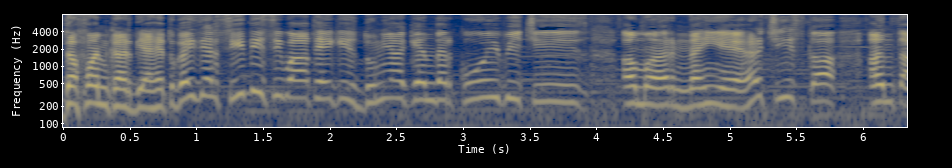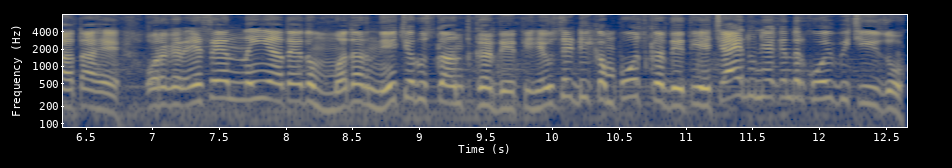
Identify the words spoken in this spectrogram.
दफन कर दिया है। तो गाइज़ यार सीधी सी बात है कि इस दुनिया के अंदर कोई भी चीज़ अमर नहीं है, हर चीज़ का अंत आता है। और अगर ऐसे अंत नहीं आता है तो मदर नेचर उसका अंत कर देती है, उसे डिकम्पोज कर देती है। चाहे दुनिया के अंदर कोई भी चीज़ हो,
